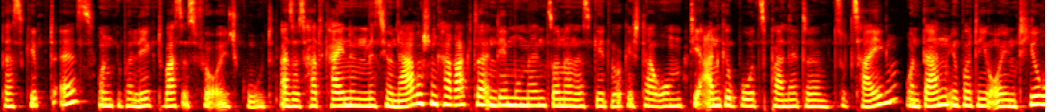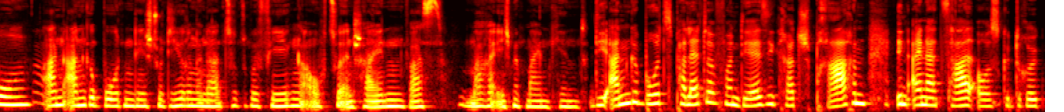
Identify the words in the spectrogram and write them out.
das gibt es und überlegt, was ist für euch gut. Also es hat keinen missionarischen Charakter in dem Moment, sondern es geht wirklich wirklich darum, die Angebotspalette zu zeigen und dann über die Orientierung an Angeboten die Studierenden dazu zu befähigen, auch zu entscheiden, was mache ich mit meinem Kind. Die Angebotspalette, von der Sie gerade sprachen, in einer Zahl ausgedrückt.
